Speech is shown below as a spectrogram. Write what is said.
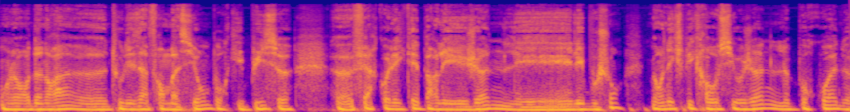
on leur donnera euh, toutes les informations pour qu'ils puissent euh, faire collecter par les jeunes les, les bouchons. Mais on expliquera aussi aux jeunes le pourquoi de,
